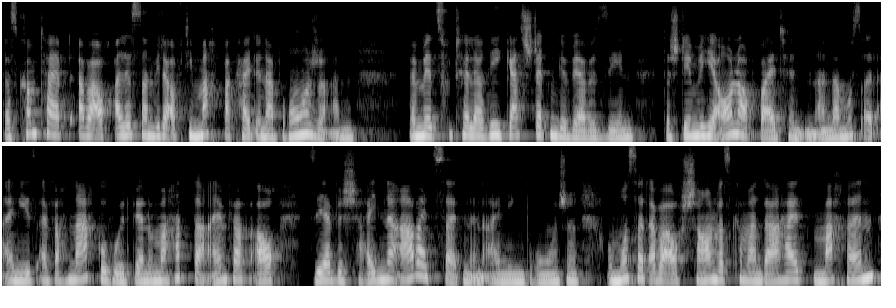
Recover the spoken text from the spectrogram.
Das kommt halt aber auch alles dann wieder auf die Machbarkeit in der Branche an. Wenn wir jetzt Hotellerie, Gaststättengewerbe sehen, da stehen wir hier auch noch weit hinten an. Da muss halt einiges einfach nachgeholt werden. Und man hat da einfach auch sehr bescheidene Arbeitszeiten in einigen Branchen und muss halt aber auch schauen, was kann man da halt machen,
